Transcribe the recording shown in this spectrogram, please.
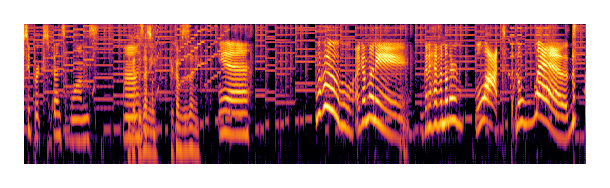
super expensive ones. Uh, get the I guess Zenny. Here comes the Zenny. Yeah. Woohoo! I got money. I'm gonna have another lot, but no labs.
